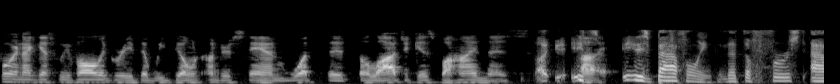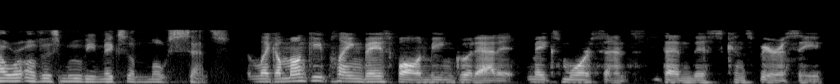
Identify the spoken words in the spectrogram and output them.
point, I guess we've all agreed that we don't understand what the, the logic is behind this. Uh, it's, Uh, it is baffling that the first hour of this movie makes the most sense. like a monkey playing baseball and being good at it makes more sense than this conspiracy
